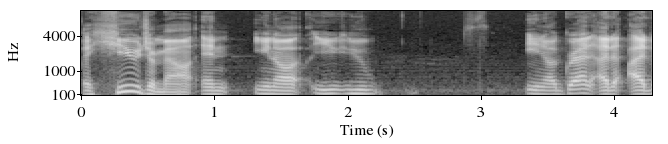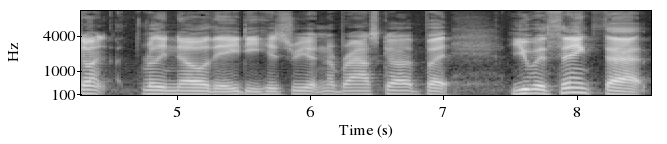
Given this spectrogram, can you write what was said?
a huge amount, and you know, you you, you know, grant I, I don't really know the AD history at Nebraska, but you would think that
